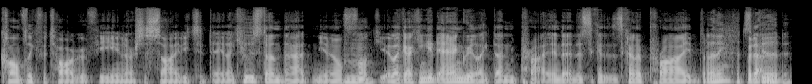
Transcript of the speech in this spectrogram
conflict photography in our society today. Like, who's done that? You know, mm. fuck you. Like, I can get angry like that and pride, and that's it's kind of pride. But I think that's But I- good.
